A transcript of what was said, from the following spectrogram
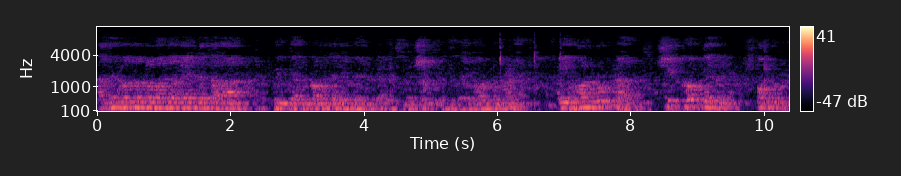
তাদেরকেও ধন্যবাদ জানাই যে তারা বিজ্ঞান কলেজের এই হলরুমটা এই হলরুমটা শিক্ষকদের অমূল্য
